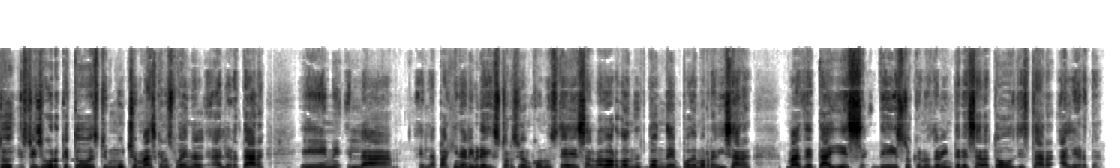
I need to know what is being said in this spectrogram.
Estoy seguro que todo esto y mucho más que nos pueden alertar en la, en la página libre de extorsión con ustedes, Salvador, donde, donde podemos revisar más detalles de esto que nos debe interesar a todos y estar alerta.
